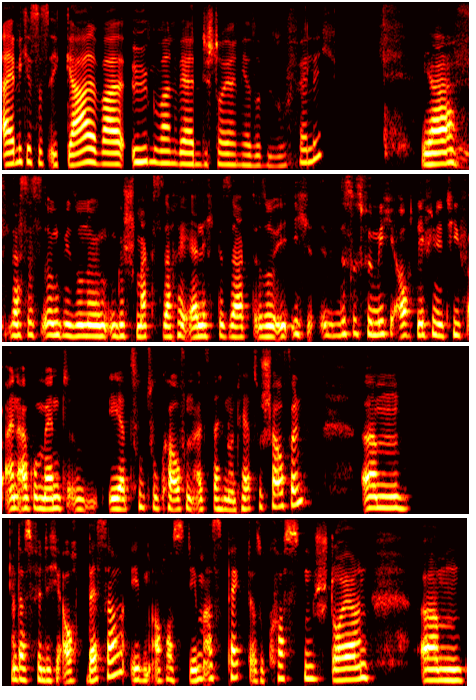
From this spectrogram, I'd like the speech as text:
eigentlich ist es egal, weil irgendwann werden die Steuern ja sowieso fällig? Ja, das ist irgendwie so eine Geschmackssache, ehrlich gesagt. Also ich, das ist für mich auch definitiv ein Argument, eher zuzukaufen, als da hin und her zu schaufeln. Ähm, das finde ich auch besser, eben auch aus dem Aspekt, also Kosten, Steuern. Ähm,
